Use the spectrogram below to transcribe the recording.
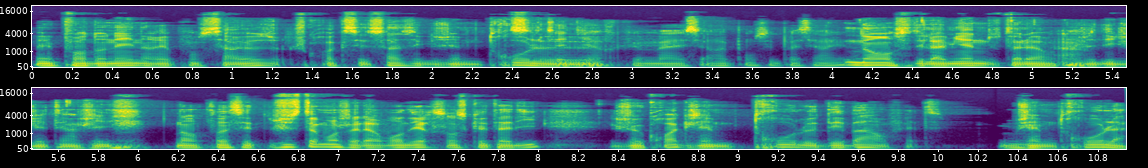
Mais pour donner une réponse sérieuse, je crois que c'est ça, c'est que j'aime trop le. C'est-à-dire que ma réponse est pas sérieuse? Non, c'était la mienne tout à l'heure quand Ah. j'ai dit que j'étais un génie. Non, toi, c'est justement, j'allais rebondir sur ce que tu as dit. Je crois que j'aime trop le débat, en fait. J'aime trop la,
